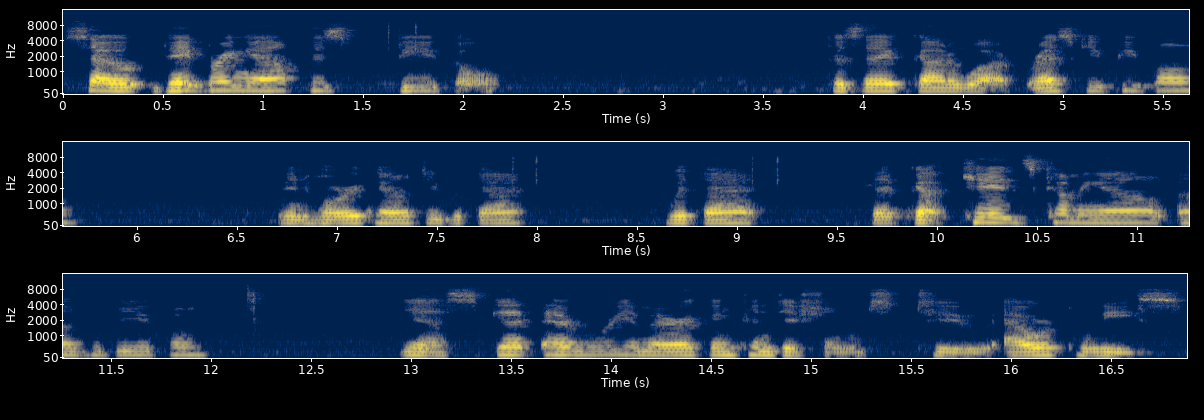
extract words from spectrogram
so they bring out this vehicle because they've got to what rescue people in Horry County with that. With that, they've got kids coming out of the vehicle. Yes, get every American conditioned to our police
